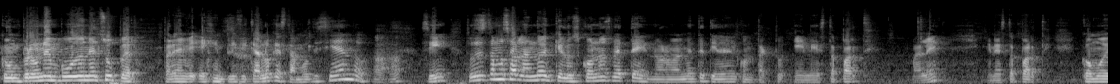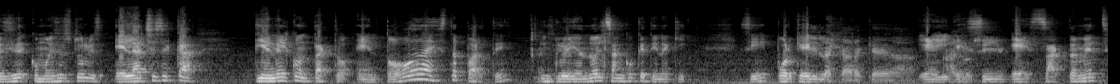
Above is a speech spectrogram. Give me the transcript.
Compré un embudo en el súper para ejemplificar lo que estamos diciendo. Ajá. ¿Sí? Entonces estamos hablando de que los conos BT normalmente tienen el contacto en esta parte, ¿vale? En esta parte. Como, dice, como dices tú, Luis, el HCK tiene el contacto en toda esta parte, incluyendo el zanco que tiene aquí. ¿sí? Porque... Y la cara al es- lucillo. exactamente.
